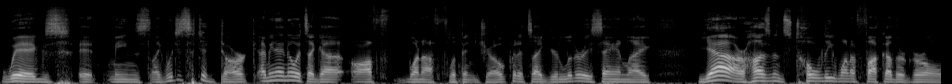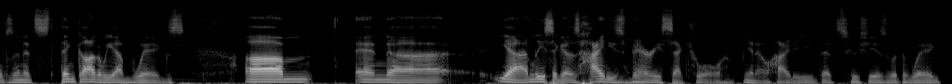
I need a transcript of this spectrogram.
wigs. It means like, which is such a dark. I mean, I know it's like a off, one off flippant joke, but it's like you're literally saying, like, yeah, our husbands totally want to fuck other girls, and it's thank God we have wigs. Um, and uh, yeah, and Lisa goes, Heidi's very sexual. You know, Heidi, that's who she is with the wig.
